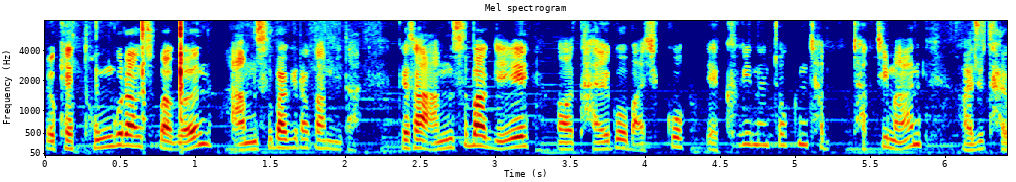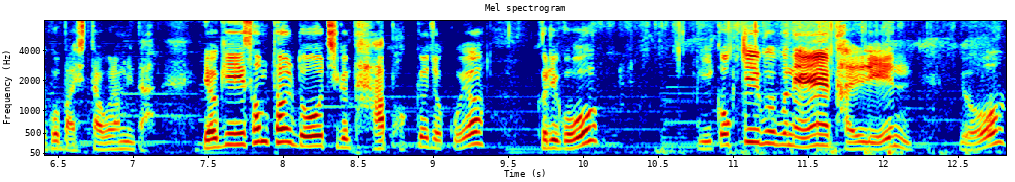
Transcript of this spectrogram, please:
이렇게 동그란 수박은 암수박이라고 합니다. 그래서 암수박이 어, 달고 맛있고 예, 크기는 조금 작, 작지만 아주 달고 맛있다고 합니다. 여기 솜털도 지금 다 벗겨졌고요. 그리고 이 꼭지 부분에 달린 요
